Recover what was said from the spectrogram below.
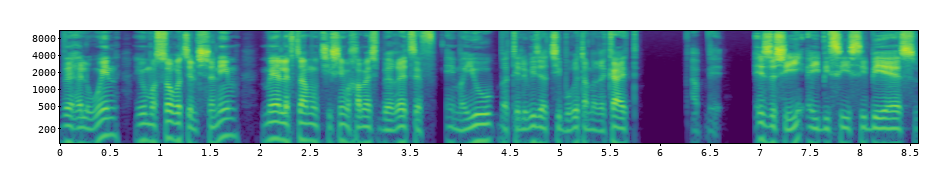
והלווין היו מסורת של שנים, מ-1965 ברצף הם היו בטלוויזיה הציבורית האמריקאית איזושהי, ABC, CBS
